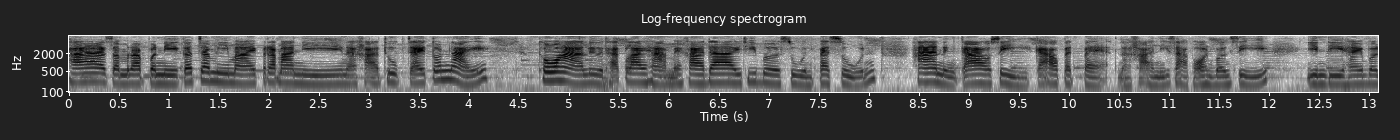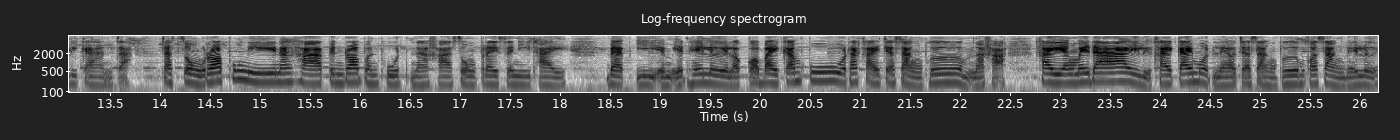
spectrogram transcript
ค่ะสำหรับวันนี้ก็จะมีไม้ประมาณนี้นะคะ ถูกใจต้นไหน ทรหาหรือทักไลน์หาแม่ค้าได้ที่เบอร์ 080 519 4988 นะคะนิสาพรบอนสียินดีให้บริการจ้ะจัดส่งรอบพรุ่งนี้นะคะ เป็นรอบวันพุธนะคะ ส่งไปรษณีย์ไทยแบบ EMS ให้เลย แล้วก็ใบกัมปู ถ้าใครจะสั่งเพิ่มนะคะ ใครยังไม่ได้หรือใครใกล้หมดแล้วจะสั่งเพิ่มก็สั่งได้เลย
